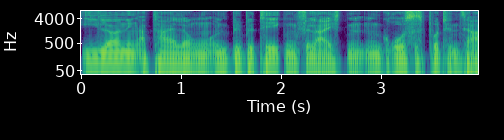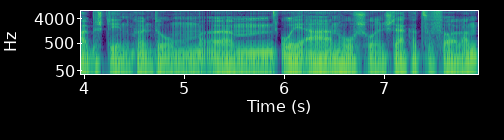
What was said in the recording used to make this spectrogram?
E-Learning-Abteilungen und Bibliotheken vielleicht ein, ein, großes Potenzial bestehen könnte, um ähm, OER an Hochschulen stärker zu fördern.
